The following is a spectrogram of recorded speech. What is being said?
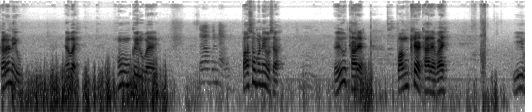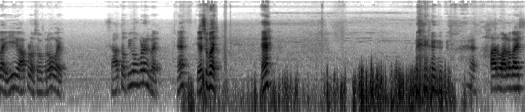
કરે ને એવું? હે ભાઈ, હું કર્યું ભાઈ? પાસો બનાવ્યો? સા? એવું? ઠારે. પંખે ઠારે ભાઈ. ઈ ભાઈ, ઈ આપણો છોકરો ભાઈ. સા તો પીવો પડે ને ભાઈ. હે? યશુભાઈ. હે? સારું હાલો ગાઈસ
